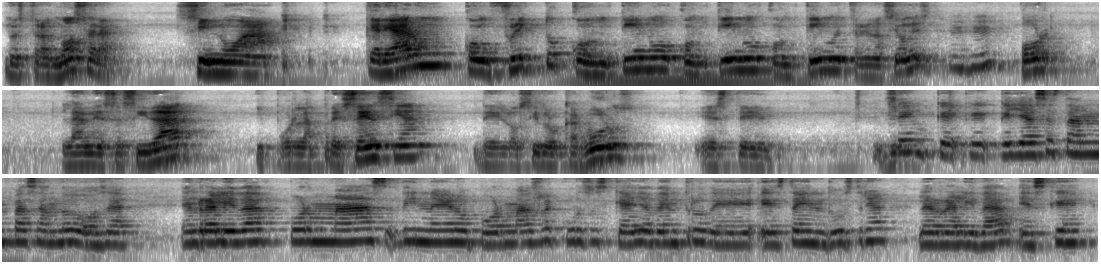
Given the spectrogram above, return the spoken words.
nuestra atmósfera, sino a crear un conflicto continuo, continuo, continuo entre naciones por la necesidad y por la presencia de los hidrocarburos. Este, sí, que, que, ya se están pasando, o sea, en realidad por más dinero, por más recursos que haya dentro de esta industria, la realidad es que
